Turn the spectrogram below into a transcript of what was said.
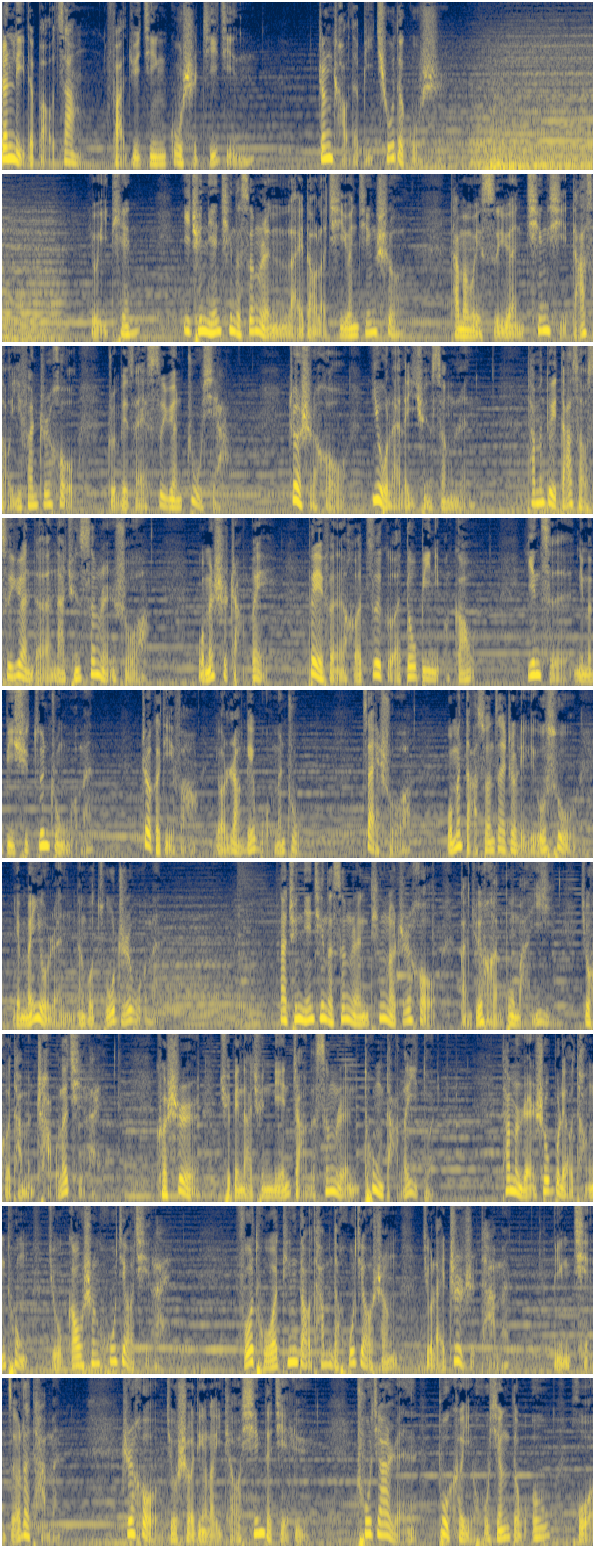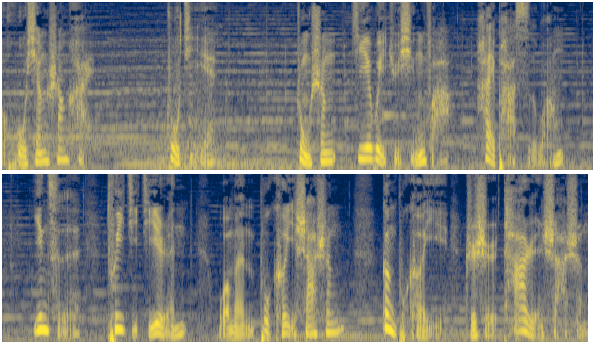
真理的宝藏，法句经故事集锦，争吵的比丘的故事。有一天，一群年轻的僧人来到了祈愿精舍，他们为寺院清洗打扫一番之后，准备在寺院住下。这时候，又来了一群僧人，他们对打扫寺院的那群僧人说：“我们是长辈，辈分和资格都比你们高。”因此，你们必须尊重我们。这个地方要让给我们住。再说，我们打算在这里留宿，也没有人能够阻止我们。那群年轻的僧人听了之后，感觉很不满意，就和他们吵了起来。可是，却被那群年长的僧人痛打了一顿。他们忍受不了疼痛，就高声呼叫起来。佛陀听到他们的呼叫声，就来制止他们。并谴责了他们，之后就设定了一条新的戒律：出家人不可以互相斗殴或互相伤害。注解：众生皆畏惧刑罚，害怕死亡，因此推己及人，我们不可以杀生，更不可以指使他人杀生。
